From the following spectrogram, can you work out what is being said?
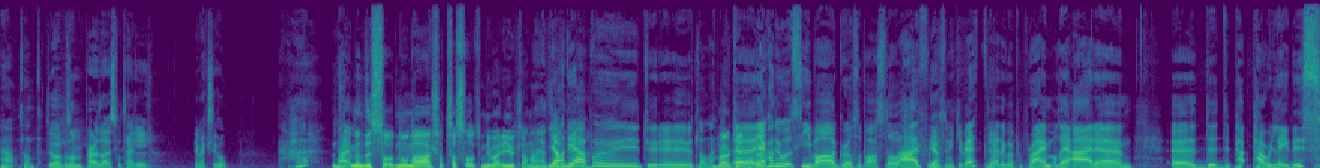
Ja, sant. Du var på sånn Paradise Hotel i Mexico. Hæ? Nei, men det så, noen av shotsa så ut som de var i utlandet. Ja, de er på tur i utlandet. Okay, ok, Eh, ja. Jeg kan jo si hva Girls of Oslo er, for Ja. de som ikke vet. Ja. Eh, Det går på Prime, og det er eh, the, the Power Ladies.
